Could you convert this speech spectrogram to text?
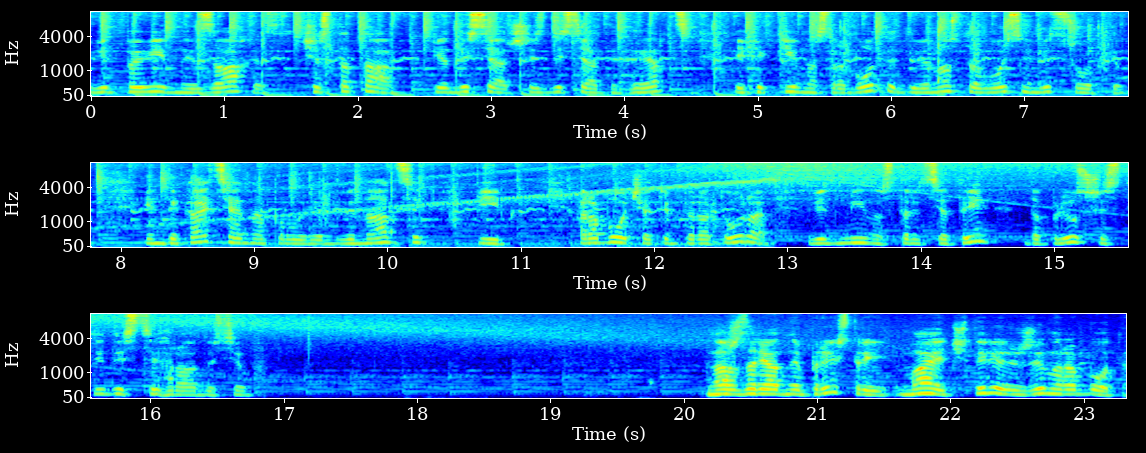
відповідний захист, частота 50-60 Гц, ефективність роботи 98%. Індикація напруги 12 пік. Робоча температура від мінус 30 до плюс 60 градусів. Наш зарядний пристрій має 4 режими роботи:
